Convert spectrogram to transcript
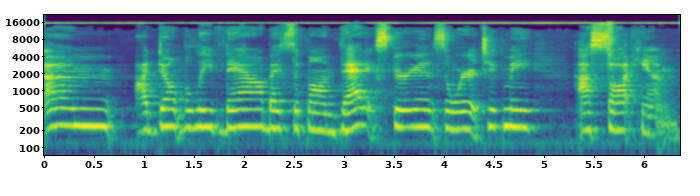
um i don't believe now based upon that experience and where it took me i sought him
